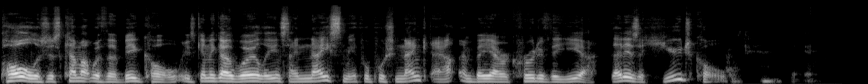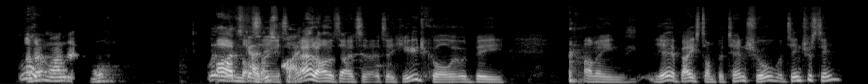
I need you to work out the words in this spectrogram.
Paul has just come up with a big call. He's going to go Worley and say Naismith will push Nank out and be our recruit of the year. That is a huge call. I don't mind that call. Let, oh, I'm not saying it's a bad. I was, it's a, it's a huge call. It would be, I mean, yeah, based on potential, it's interesting.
